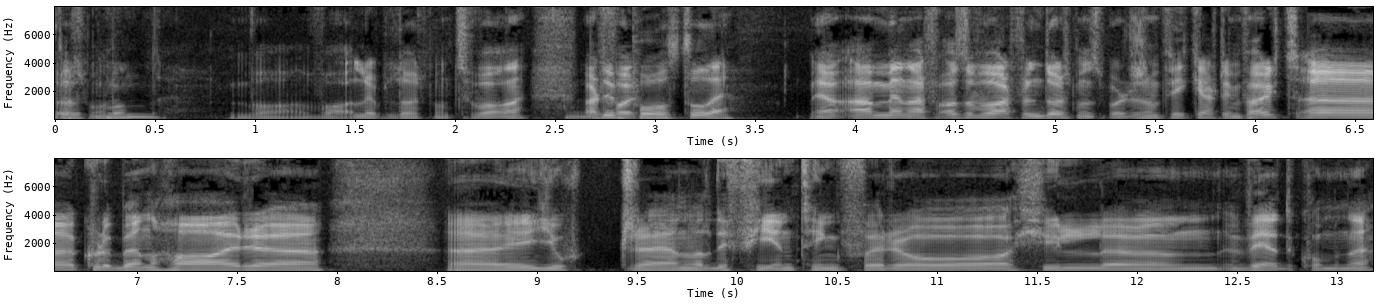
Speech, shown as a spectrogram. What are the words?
Dortmund. Var, var Liverpool Dortmund? Var det? Du påsto det. ja, jeg mener, altså, det var i hvert fall en Dortmund-supporter som fikk hjerteinfarkt. Uh, klubben har eh, gjort en veldig fin ting for å hylle eh, vedkommende.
